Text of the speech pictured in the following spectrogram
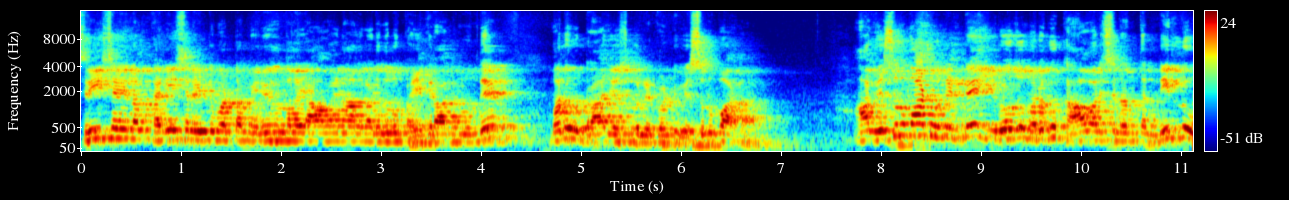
శ్రీశైలం కనీస నీటి మట్టం ఎనిమిది వందల యాభై నాలుగు అడుగులు పైకి రాకముందే మనం డ్రా చేసుకునేటువంటి వెసులుబాటు. ఆ వెసులుబాటు ఉండింటే ఈరోజు మనకు కావలసినంత నీళ్ళు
